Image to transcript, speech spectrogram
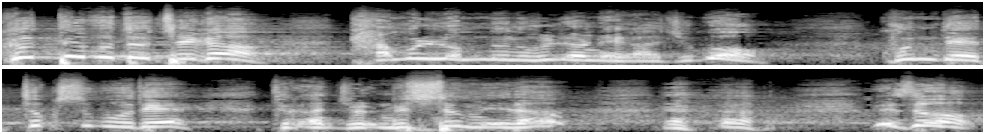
그때부터 제가 담을 넘는 훈련을 해가지고 군대 특수부대 들어간 줄 믿습니다. 그래서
